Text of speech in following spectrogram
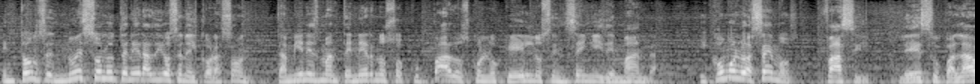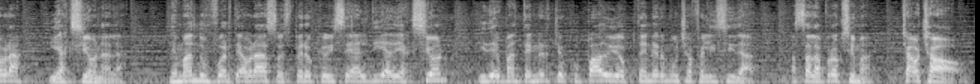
Entonces no es solo tener a Dios en el corazón, también es mantenernos ocupados con lo que Él nos enseña y demanda. ¿Y cómo lo hacemos? Fácil, lee su palabra y acciónala. Te mando un fuerte abrazo, espero que hoy sea el día de acción y de mantenerte ocupado y obtener mucha felicidad. Hasta la próxima. Chao, chao.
